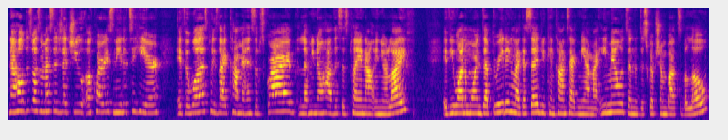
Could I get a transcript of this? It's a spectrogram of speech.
Now, I hope this was a message that you, Aquarius, needed to hear. If it was, please like, comment, and subscribe. Let me know how this is playing out in your life. If you want a more in-depth reading, like I said, you can contact me at my email. It's in the description box below.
